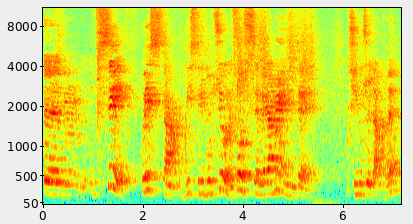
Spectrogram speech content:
Ehm, se questa distribuzione fosse veramente sinusoidale,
